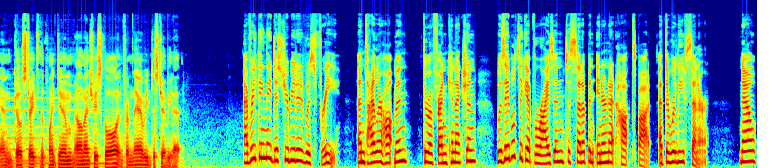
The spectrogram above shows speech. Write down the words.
and go straight to the Point Dume Elementary School, and from there we'd distribute it. Everything they distributed was free, and Tyler Hopman, through a friend connection, was able to get Verizon to set up an internet hotspot at the relief center. Now,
